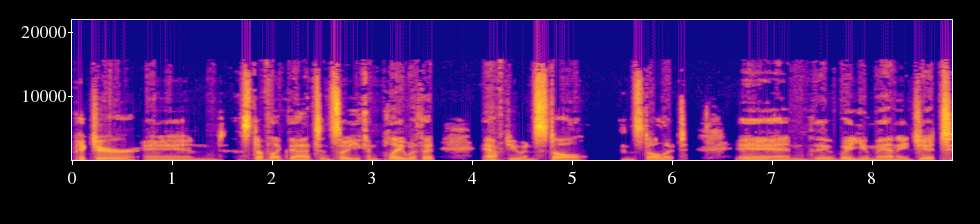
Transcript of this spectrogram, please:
picture and stuff like that. And so you can play with it after you install install it. And the way you manage it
